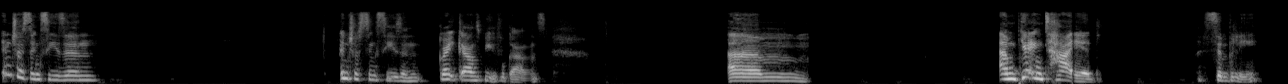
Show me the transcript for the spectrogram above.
interesting season. Interesting season. Great gowns, beautiful gowns. Um, I'm getting tired. Simply,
